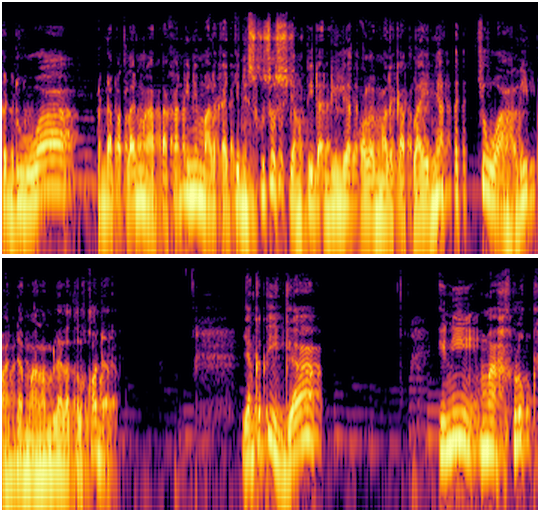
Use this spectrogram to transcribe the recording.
Kedua, pendapat lain mengatakan ini malaikat jenis khusus yang tidak dilihat oleh malaikat lainnya kecuali pada malam Lailatul Qadar. Yang ketiga, ini makhluk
